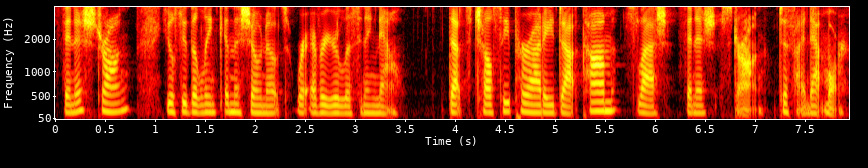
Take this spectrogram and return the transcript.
finish strong. You'll see the link in the show notes wherever you're listening now. That's chelseapierotti.com slash finish strong to find out more.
